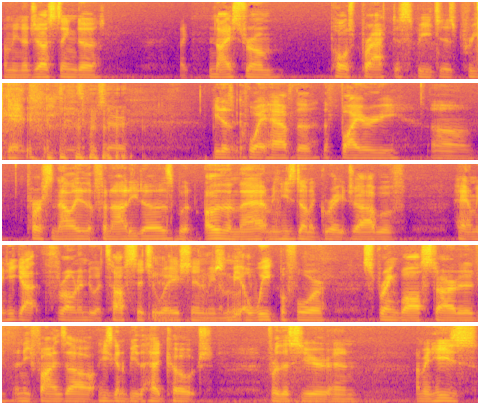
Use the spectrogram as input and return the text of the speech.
I mean, adjusting to like Nystrom post practice speeches, pre-game speeches, which are, he doesn't quite have the, the fiery um, personality that Fanati does. But other than that, I mean, he's done a great job of hey, I mean, he got thrown into a tough situation. I mean, a, a week before spring ball started, and he finds out he's going to be the head coach for this year. And I mean, he's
